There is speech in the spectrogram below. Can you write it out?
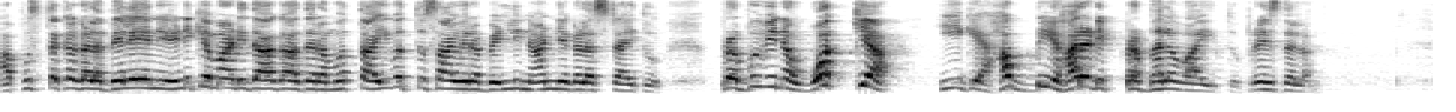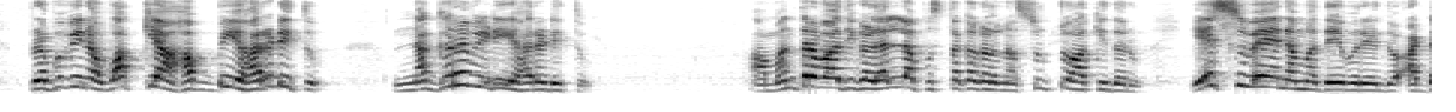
ಆ ಪುಸ್ತಕಗಳ ಬೆಲೆಯನ್ನು ಎಣಿಕೆ ಮಾಡಿದಾಗ ಅದರ ಮೊತ್ತ ಐವತ್ತು ಸಾವಿರ ಬೆಳ್ಳಿ ನಾಣ್ಯಗಳಷ್ಟಾಯಿತು. ಪ್ರಭುವಿನ ವಾಕ್ಯ ಹೀಗೆ ಹಬ್ಬಿ ಹರಡಿ ಪ್ರಬಲವಾಯಿತು. ಪ್ರೇಸ್ದಲ್ಲ ಪ್ರಭುವಿನ ವಾಕ್ಯ ಹಬ್ಬಿ ಹರಡಿತು. ನಗರವಿಡೀ ಹರಡಿತು. ಆ ಮಂತ್ರವಾದಿಗಳೆಲ್ಲ ಪುಸ್ತಕಗಳನ್ನು ಸುಟ್ಟು ಹಾಕಿದರು. ಯೇಸುವೇ ನಮ್ಮ ದೇವರು ಎಂದು ಅಡ್ಡ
